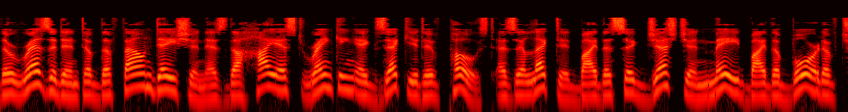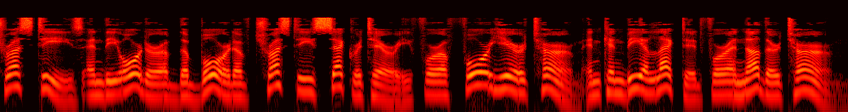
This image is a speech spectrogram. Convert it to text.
The resident of the Foundation as the highest-ranking executive post is elected by the suggestion made by the Board of Trustees and the order of the Board of Trustees Secretary for a four-year term and can be elected for another term.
